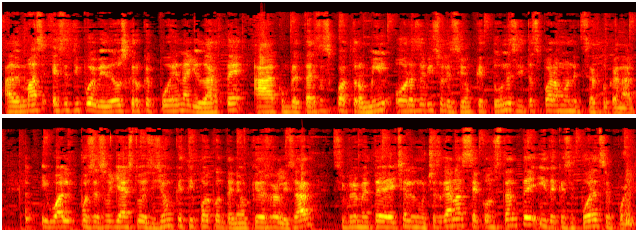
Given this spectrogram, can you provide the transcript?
Además, este tipo de videos creo que pueden ayudarte a completar esas 4000 horas de visualización que tú necesitas para monetizar tu canal. Igual, pues eso ya es tu decisión, qué tipo de contenido quieres realizar. Simplemente échale muchas ganas, sé constante y de que se puede, se puede.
